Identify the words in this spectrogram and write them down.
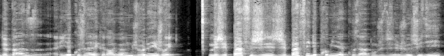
de base, Yakuza avec Dragon, je voulais y jouer. Mais j'ai pas fait, j'ai, j'ai pas fait les premiers Yakuza, donc je, je me suis dit,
